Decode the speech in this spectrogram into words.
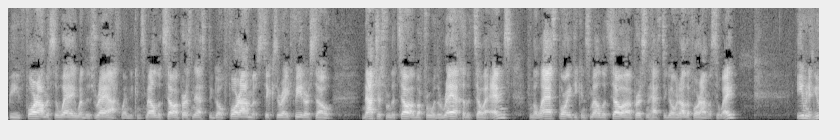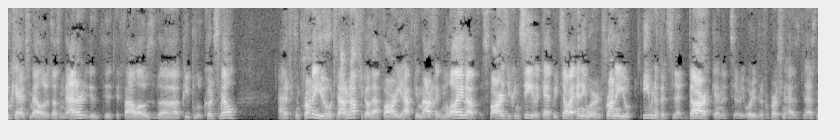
be four amos away when there's reach, when you can smell the tzoa. A person has to go four amos, six or eight feet or so, not just from the tzoa, but from where the reach of the tzoa ends. From the last point you can smell the tzoa, a person has to go another four amos away. Even if you can't smell it, it doesn't matter. It, it, it follows the people who could smell. And if it's in front of you, it's not enough to go that far. You have to marchik malayna. As far as you can see, there can't be tzoa anywhere in front of you, even if it's that dark and it's, or even if a person has, has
